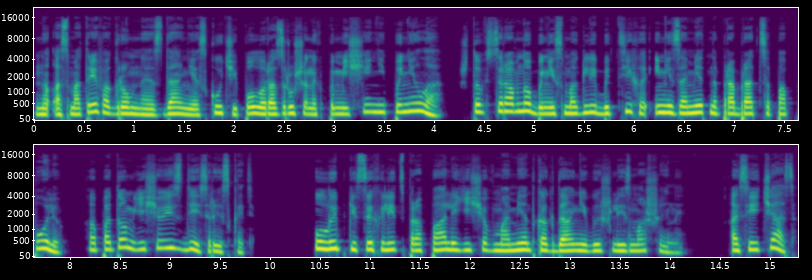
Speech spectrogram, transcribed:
Но осмотрев огромное здание с кучей полуразрушенных помещений, поняла, что все равно бы не смогли бы тихо и незаметно пробраться по полю, а потом еще и здесь рыскать. Улыбки с их лиц пропали еще в момент, когда они вышли из машины. А сейчас,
